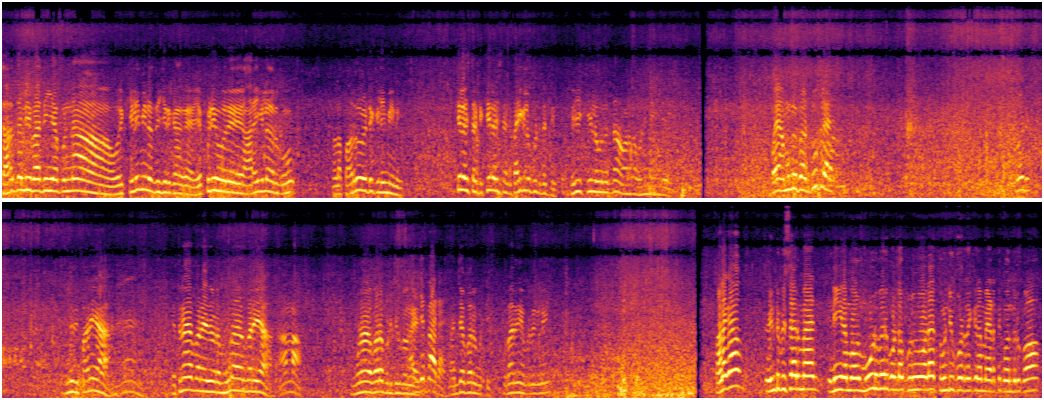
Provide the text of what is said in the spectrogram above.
சரத்தம்பி பார்த்தீங்க அப்படின்னா ஒரு கிளிமீனை தூக்கியிருக்காங்க. எப்படியும் ஒரு அரை கிலோ இருக்கும்? நல்லா பருவ வெட்டு கிளிமீன். கீழே வச்சு தட்டு கீழே வச்சு தட்டு கைக்குள்ள போட்டு தட்டு. வெளியே கீழே விழுந்துட்டு அவ்வளோதான் ஒளிஞ்சு போய் அமுக்கு பாரு தூக்கல. ஓடு இன்னது பாறையா? எத்தனாவது பாறை இதோட? மூணாவது பாறையா? ஆமா. மூணாவது பாறை பிடிச்சிருக்கோங்க. அஞ்சு பாறை குட்டி. பாருங்க எப்படி இருக்குன்னு. வணக்கம். ரெண்டு ஃபிஷர்மேன் இன்றைக்கி நம்ம ஒரு மூணு பேர் கொண்ட குழுவோட தூண்டி போடுறதுக்கு நம்ம இடத்துக்கு வந்திருக்கோம்.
